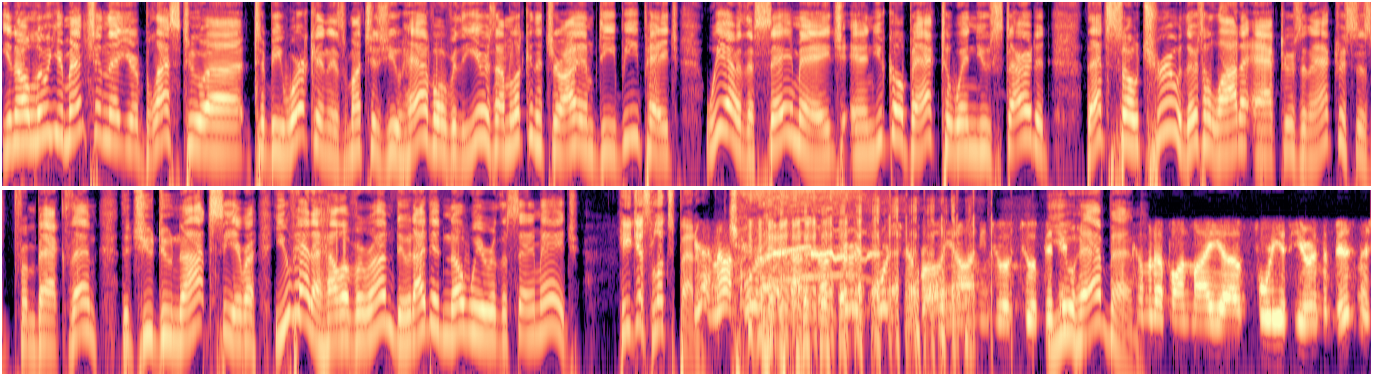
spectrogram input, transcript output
You know, Lou, you mentioned that you're blessed to uh, to be working as much as you have over the years. I'm looking at your IMDb page. We are the same age, and you go back to when you started. That's so true. There's a lot of actors and actresses from back then that you do not see around. You've had a hell of a run, dude. I didn't know we were the same age. He just looks better. Yeah, not good. I, I'm very fortunate, bro. You know, I mean, to have to have been You have been. coming up on my uh, 40th year in the business.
